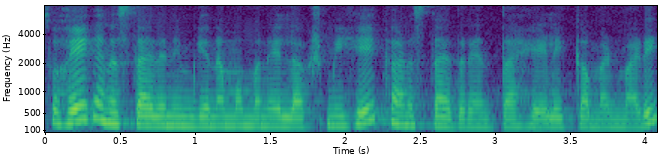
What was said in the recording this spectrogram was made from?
ಸೊ ಹೇಗೆ ಅನ್ನಿಸ್ತಾ ಇದೆ ನಿಮಗೆ ನಮ್ಮ ಮನೆ ಲಕ್ಷ್ಮಿ ಹೇಗೆ ಕಾಣಿಸ್ತಾ ಇದ್ದಾರೆ ಅಂತ ಹೇಳಿ ಕಮೆಂಟ್ ಮಾಡಿ.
